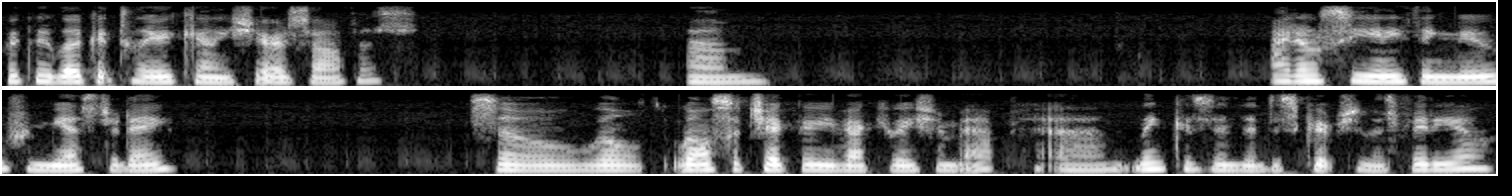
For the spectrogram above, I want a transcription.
quickly look at Tulare County Sheriff's Office. Um, I don't see anything new from yesterday. So we'll, we'll also check the evacuation map. Uh, link is in the description of this video.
